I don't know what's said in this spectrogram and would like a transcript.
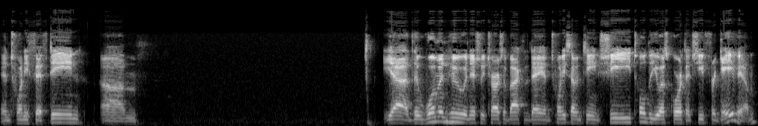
in 2015. Um, yeah, the woman who initially charged him back in the day in 2017, she told the U.S. court that she forgave him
